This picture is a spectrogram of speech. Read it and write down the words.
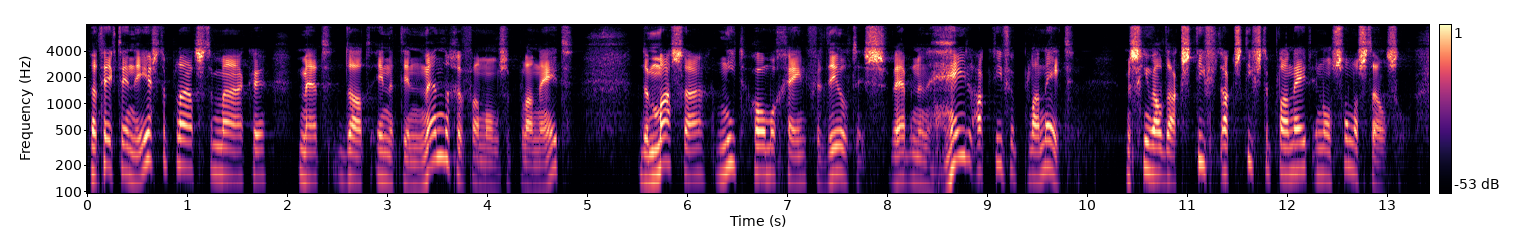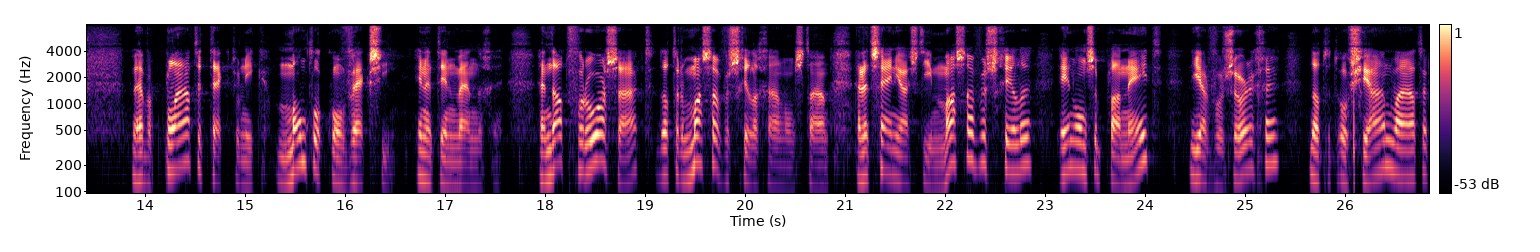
Dat heeft in de eerste plaats te maken met dat in het inwendige van onze planeet de massa niet homogeen verdeeld is. We hebben een heel actieve planeet. Misschien wel de, de actiefste planeet in ons zonnestelsel. We hebben platentectoniek, mantelconvectie in het inwendige. En dat veroorzaakt dat er massaverschillen gaan ontstaan. En het zijn juist die massaverschillen in onze planeet die ervoor zorgen dat het oceaanwater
